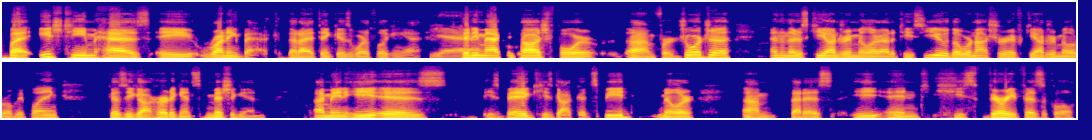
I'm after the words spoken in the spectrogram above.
but each team has a running back that I think is worth looking at. Yeah, Kenny McIntosh for um, for Georgia, and then there's Kendre Miller out of TCU. Though we're not sure if Kendre Miller will be playing because he got hurt against Michigan. I mean, he is he's big, he's got good speed. Miller, um, that is he, and he's very physical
